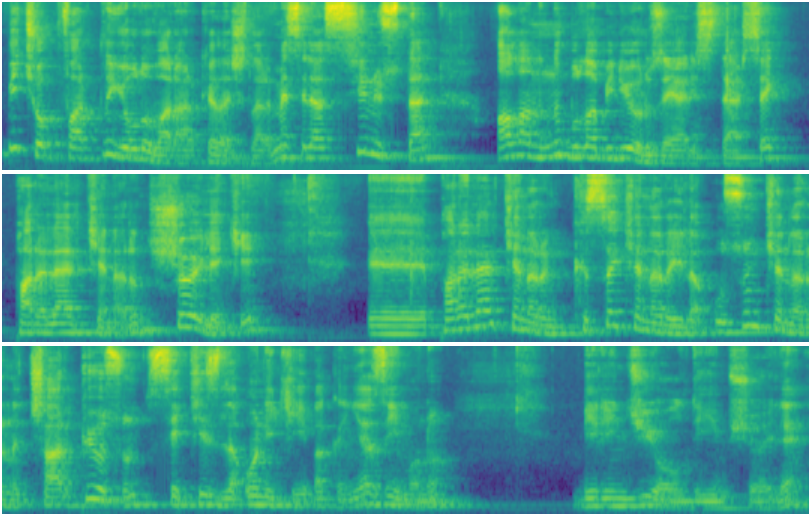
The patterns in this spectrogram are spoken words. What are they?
birçok farklı yolu var arkadaşlar. Mesela sinüsten alanını bulabiliyoruz eğer istersek. Paralel kenarın şöyle ki e, paralel kenarın kısa kenarıyla uzun kenarını çarpıyorsun. 8 ile 12'yi bakın yazayım onu. Birinci yol diyeyim şöyle.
